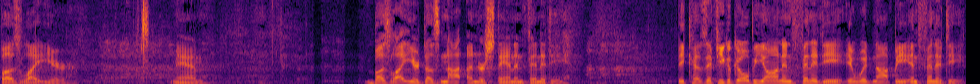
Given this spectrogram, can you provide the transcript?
Buzz Lightyear. Man. Buzz Lightyear does not understand infinity. Because if you could go beyond infinity, it would not be infinity.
